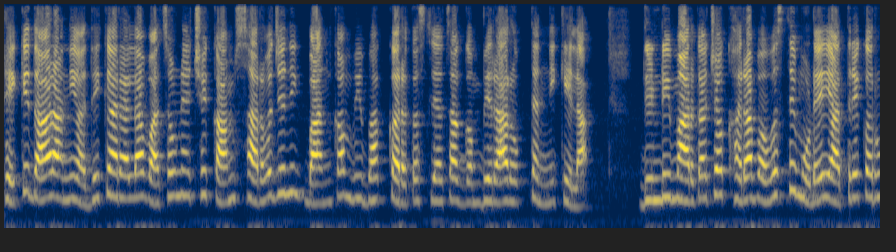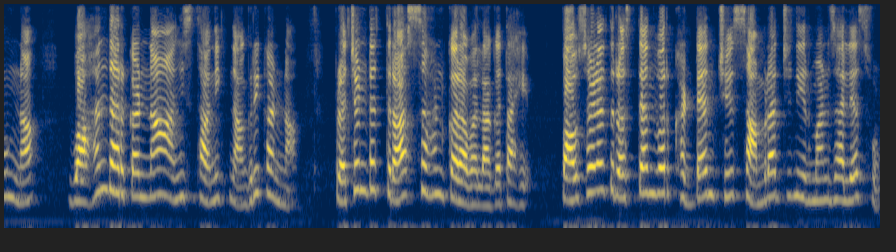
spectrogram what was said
ठेकेदार आणि अधिकाऱ्याला वाचवण्याचे काम सार्वजनिक बांधकाम विभाग करत असल्याचा गंभीर आरोप त्यांनी केला. दिंडी मार्गाच्या खराब अवस्थेमुळे यात्रेकरूंना वाहनधारकांना आणि स्थानिक नागरिकांना प्रचंड त्रास सहन करावा लागत आहे. पावसाळ्यात रस्त्यांवर खड्ड्यांचे साम्राज्य निर्माण झाले असून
